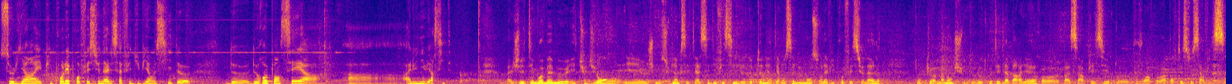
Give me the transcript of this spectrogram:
ce, lien. Et puis pour les professionnels, ça fait du bien aussi de, repenser à, l'université. Bah, j'ai été moi-même étudiant et euh, je me souviens que c'était assez difficile d'obtenir des renseignements sur la vie professionnelle. Donc euh, maintenant que je suis de l'autre côté de la barrière, euh, bah, c'est un plaisir de pouvoir apporter ce service.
